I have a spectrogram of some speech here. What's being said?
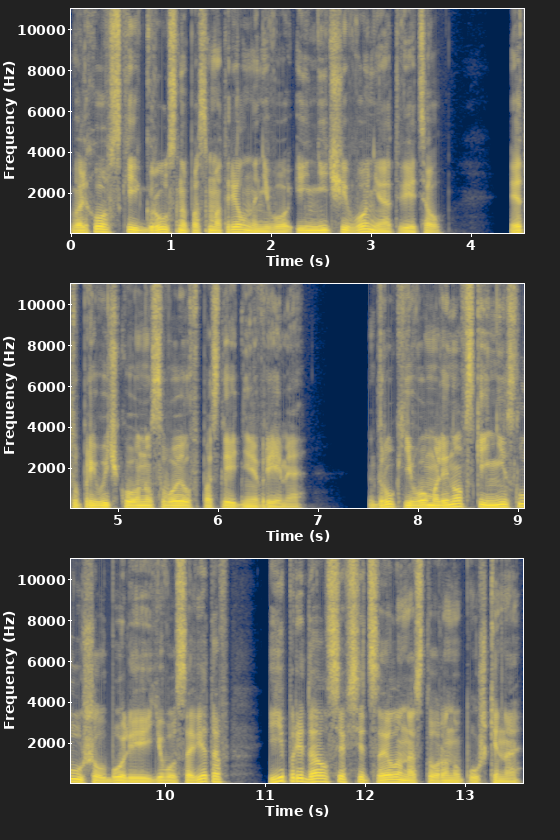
Вольховский грустно посмотрел на него и ничего не ответил. Эту привычку он усвоил в последнее время. Друг его Малиновский не слушал более его советов и предался всецело на сторону Пушкина.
